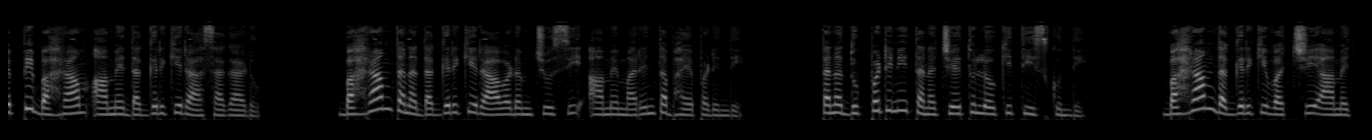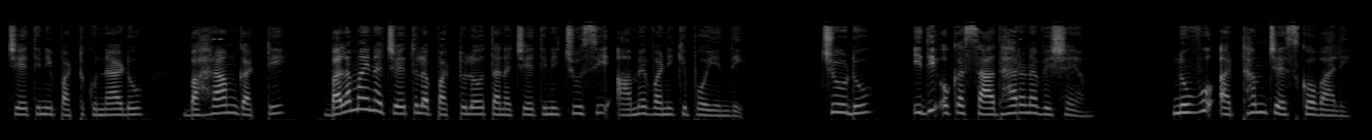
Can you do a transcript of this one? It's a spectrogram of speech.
చెప్పి బహ్రాం ఆమె దగ్గరికి రాసాగాడు. బహ్రాం తన దగ్గరికి రావడం చూసి ఆమె మరింత భయపడింది. తన దుప్పటిని తన చేతుల్లోకి తీసుకుంది. బహ్రాం దగ్గరికి వచ్చి ఆమె చేతిని పట్టుకున్నాడు. బహ్రాం గట్టి బలమైన చేతుల పట్టులో తన చేతిని చూసి ఆమె వణికిపోయింది. చూడు ఇది ఒక సాధారణ విషయం. నువ్వు అర్థం చేసుకోవాలి.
